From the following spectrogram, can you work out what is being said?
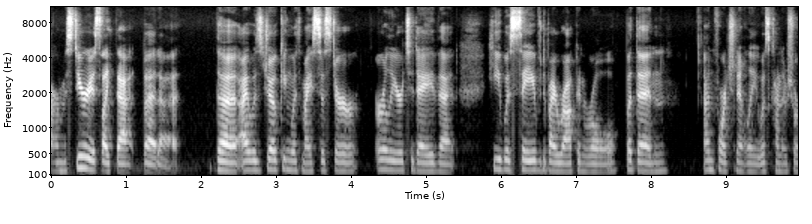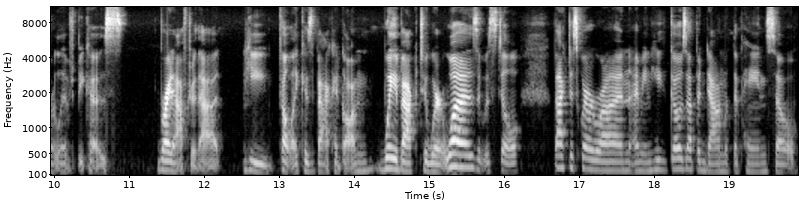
are mysterious like that but uh the i was joking with my sister earlier today that he was saved by rock and roll but then unfortunately it was kind of short-lived because right after that he felt like his back had gone way back to where it was. It was still back to square one. I mean, he goes up and down with the pain. So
